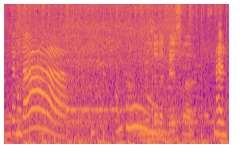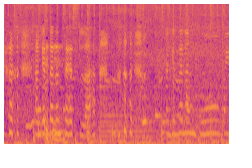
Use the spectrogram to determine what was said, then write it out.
Ang ganda! Woohoo! Ganda ng Tesla. And, ang ganda ng Tesla. ang ganda ng tubig.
